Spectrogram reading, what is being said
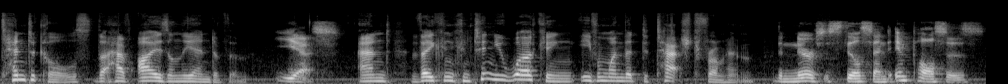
tentacles that have eyes on the end of them." Yes, and they can continue working even when they're detached from him. the nerves still send impulses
